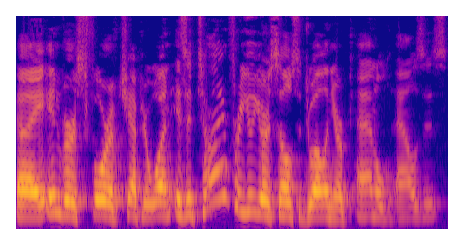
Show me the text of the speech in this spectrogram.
uh, in verse 4 of chapter 1, Is it time for you yourselves to dwell in your paneled houses?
